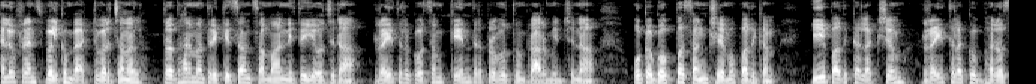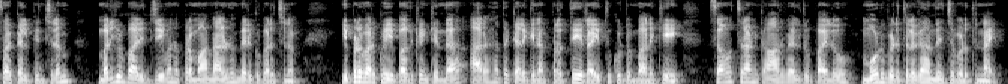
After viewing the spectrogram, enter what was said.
Hello friends welcome back to our channel ప్రధానమంత్రి కిసాన్ సమ్మాన్ నిధి యోజన రైతుల కోసం కేంద్ర ప్రభుత్వం ప్రారంభించిన ఒక గొప్ప సంక్షేమ పథకం. ఈ పథక లక్ష్యం రైతులకు భరోసా కల్పించడం మరియు వారి జీవన ప్రమాణాలను మెరుగుపరచడం. ఇప్పటి వరకు ఈ పథకం కింద అర్హత కలిగిన ప్రతి రైతు కుటుంబానికి సంవత్సరానికి ఆరు వేల రూపాయలు మూడు విడతలుగా అందించబడుతున్నాయి.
